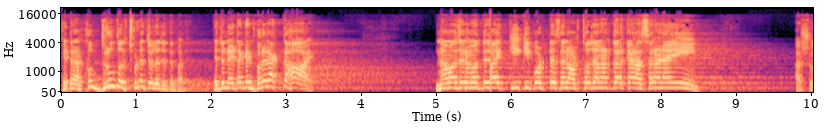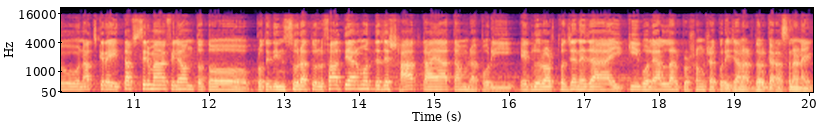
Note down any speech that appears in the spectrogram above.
এটা খুব দ্রুত ছুটে চলে যেতে পারে। এজন্য এটাকে ধরে রাখতে হয়। নামাজের মধ্যে ভাই কি কি পড়তেছেন, অর্থ জানার দরকার আছে না নাই? আসুন, আজকের এই তাফসির মাহফিলে অন্তত প্রতিদিন সুরাতুল ফাতিহার মধ্যে যে সাতটা আয়াত আমরা পড়ি, এগুলোর অর্থ জেনে যাই, কি বলে আল্লাহর প্রশংসা করি জানার দরকার আছে না নাই?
